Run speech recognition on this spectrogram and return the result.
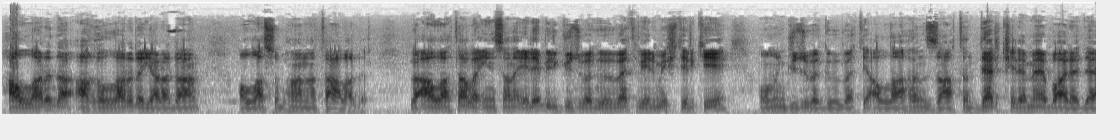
halları da, ağılları da yaradan Allah Subhanahu Taala'dır. Və Allah Taala insana elə bir güc və qüvvət vermişdir ki, onun gücü və qüvvəti Allahın zatını dərk eləmək barədə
